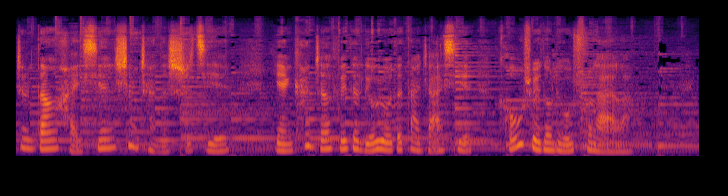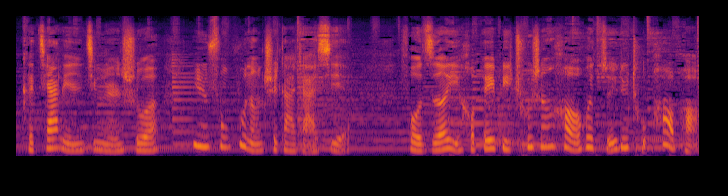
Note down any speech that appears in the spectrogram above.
正当海鲜盛产的时节，眼看着肥得流油的大闸蟹，口水都流出来了。可家里人竟然说孕妇不能吃大闸蟹，否则以后 baby 出生后会嘴里吐泡泡，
